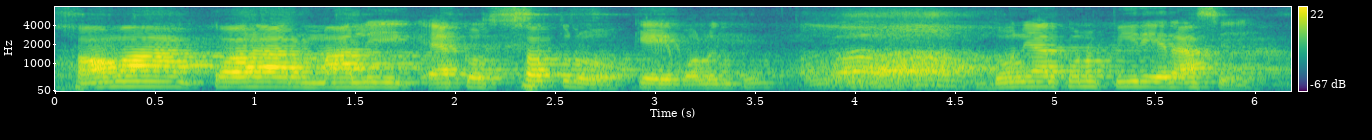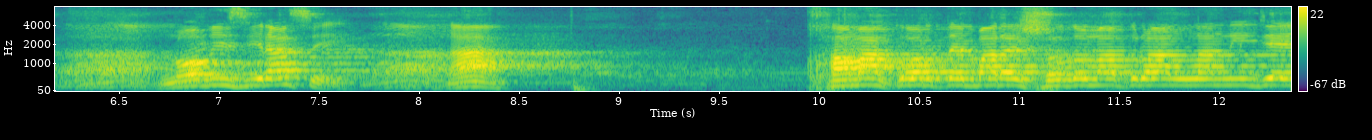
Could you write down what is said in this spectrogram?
ক্ষমা করার মালিক একচ্ছত্র কে বলেন তো? দুনিয়ার কোন পীরের আছে? নবীজির আছে? না। ক্ষমা করতে পারে শুধুমাত্র আল্লাহ নিজে।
